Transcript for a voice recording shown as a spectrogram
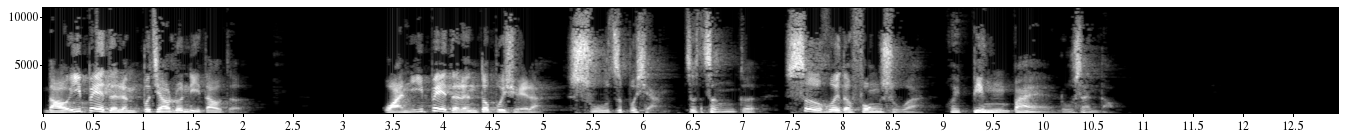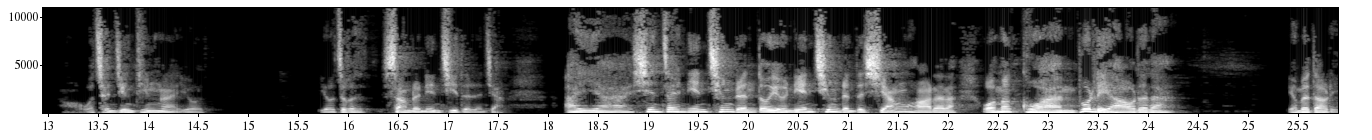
老一辈的人不教伦理道德，晚一辈的人都不学了，俗之不详。这整个社会的风俗啊，会兵败如山倒。”我曾经听了有有这个上了年纪的人讲。哎呀，现在年轻人都有年轻人的想法的啦，我们管不了的啦，有没有道理？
